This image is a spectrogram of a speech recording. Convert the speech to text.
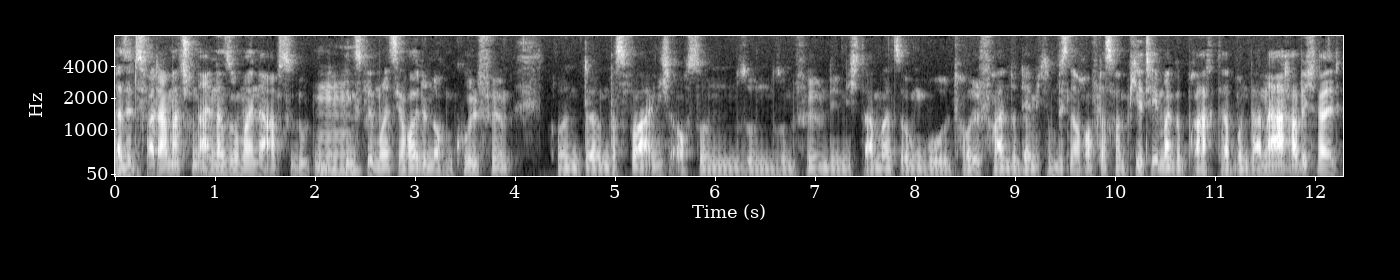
Also das war damals schon einer so meiner absoluten Mhm. Lieblingsfilme und ist ja heute noch ein Kultfilm. Und ähm, das war eigentlich auch so ein, so, ein, so ein Film, den ich damals irgendwo toll fand und der mich so ein bisschen auch auf das Vampir-Thema gebracht hat. Und danach habe ich halt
